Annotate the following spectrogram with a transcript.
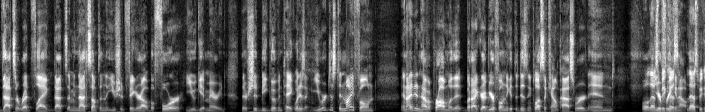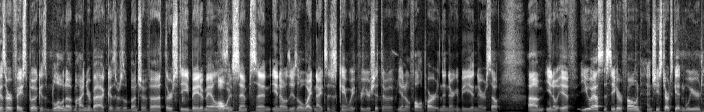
that's a red flag. That's I mean that's something that you should figure out before you get married. There should be give and take. What is it? You were just in my phone and I didn't have a problem with it, but I grabbed your phone to get the Disney Plus account password and Well, that's You're because freaking out. that's because her Facebook is blowing up behind your back because there's a bunch of uh, thirsty beta males and simps and you know these little white knights that just can't wait for your shit to you know fall apart and then they're gonna be in there. So, um, you know, if you ask to see her phone and she starts getting weird,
